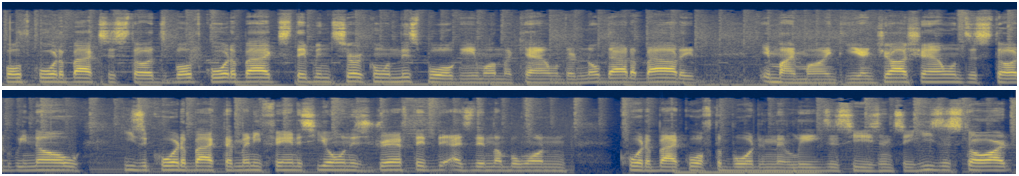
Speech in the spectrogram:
both quarterbacks are studs. Both quarterbacks, they've been circling this ball game on the calendar, no doubt about it in my mind here. And Josh Allen's a stud. We know he's a quarterback that many fantasy owners drafted as their number one quarterback off the board in the leagues this season. So he's a start,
